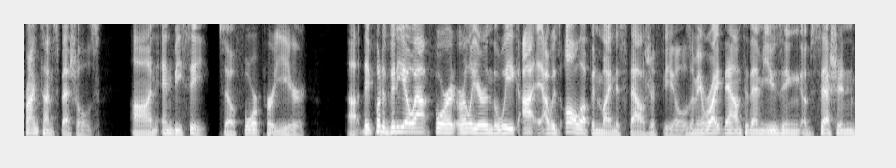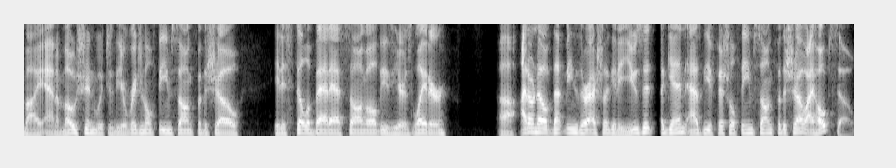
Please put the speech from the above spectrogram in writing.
primetime specials on NBC, so four per year. Uh, they put a video out for it earlier in the week. I, I was all up in my nostalgia feels. I mean, right down to them using Obsession by Animotion, which is the original theme song for the show. It is still a badass song all these years later. Uh, I don't know if that means they're actually going to use it again as the official theme song for the show. I hope so.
